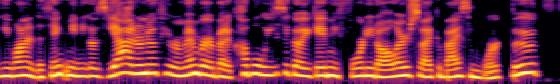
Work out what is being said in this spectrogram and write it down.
You wanted to thank me? And he goes, Yeah, I don't know if you remember, but a couple weeks ago, you gave me $40 so I could buy some work boots.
